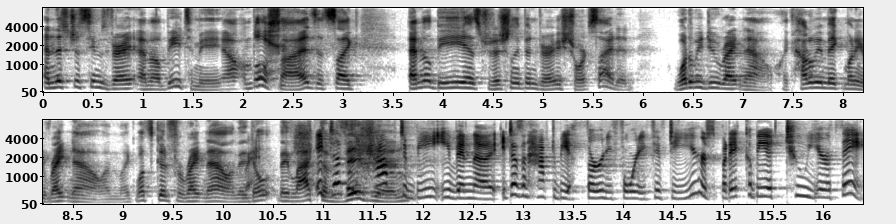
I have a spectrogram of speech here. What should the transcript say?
And this just seems very MLB to me on both yeah. sides. It's like MLB has traditionally been very short sighted what do we do right now? Like, how do we make money right now? And like, what's good for right now? And they right. don't, they lack it the vision. It doesn't have to be even a, it doesn't have to be a 30, 40, 50 years, but it could be a two year thing.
